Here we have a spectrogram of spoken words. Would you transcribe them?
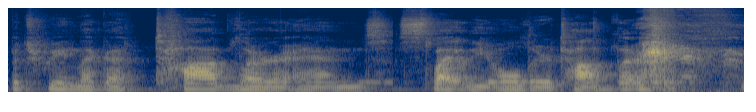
between like a toddler and slightly older toddler.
